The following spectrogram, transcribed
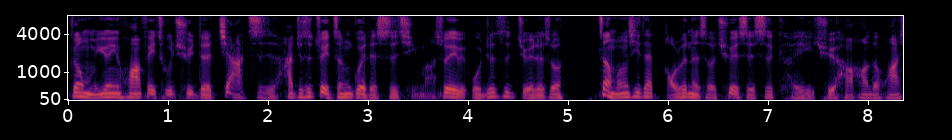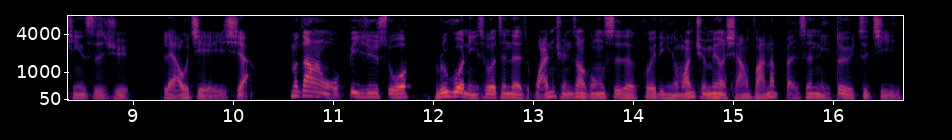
跟我们愿意花费出去的价值，它就是最珍贵的事情嘛。所以我就是觉得说，这种东西在讨论的时候，确实是可以去好好的花心思去了解一下。那当然，我必须说。如果你说真的完全照公司的规定，完全没有想法，那本身你对于自己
